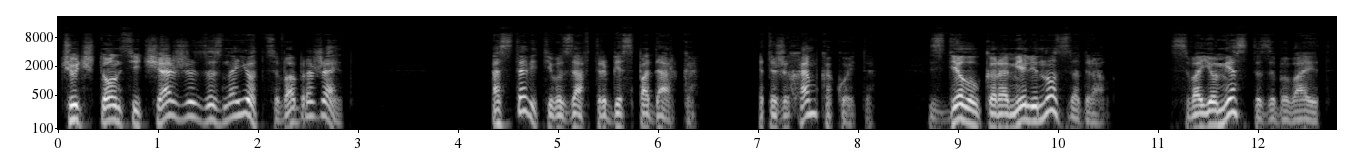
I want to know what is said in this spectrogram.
Чуть что он сейчас же зазнается, воображает. Оставить его завтра без подарка. Это же хам какой-то. Сделал карамель и нос задрал. Свое место забывает.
